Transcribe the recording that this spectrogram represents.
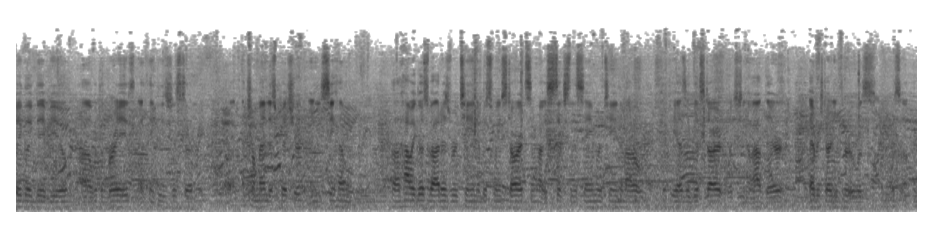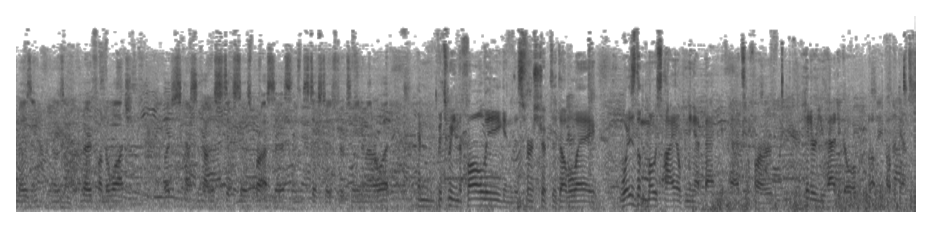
big league debut uh, with the Braves. I think he's just a, a tremendous pitcher, and you see him uh, how he goes about his routine in between starts and how he sticks to the same routine no matter if he has a good start, which you know out there every start he threw was was amazing. It was very fun to watch. But just kind of see how he sticks to his process and sticks to his routine no matter what. And between the fall league and this first trip to Double A, what is the most eye-opening at bat you've had so far? Hitter you had to go up, up against?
